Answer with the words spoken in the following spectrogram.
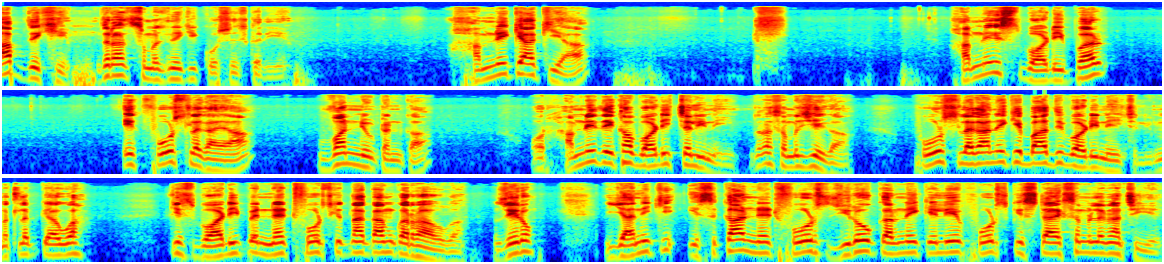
अब देखिए, ज़रा समझने की कोशिश करिए। हमने क्या किया? हमने इस बॉडी पर एक फोर्स लगाया वन न्यूटन का, और हमने देखा बॉडी चली नहीं। ज़रा समझिएगा। फोर्स लगाने के बाद भी बॉडी नहीं चली। मतलब क्या हुआ? कि इस बॉडी पे नेट फोर्स कितना काम कर रहा होगा? ज़ीरो यानी कि इसका नेट फोर्स ज़ीरो करने के लिए फोर्स किस डायरेक्शन में लगना चाहिए?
